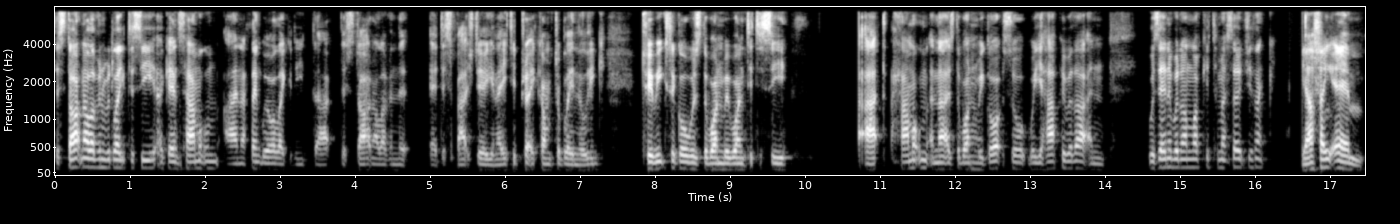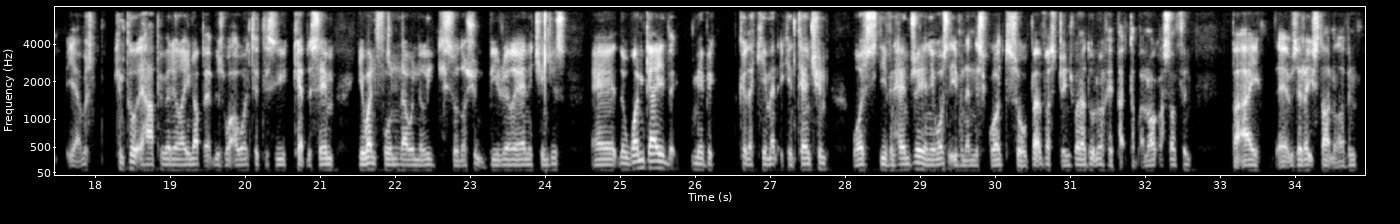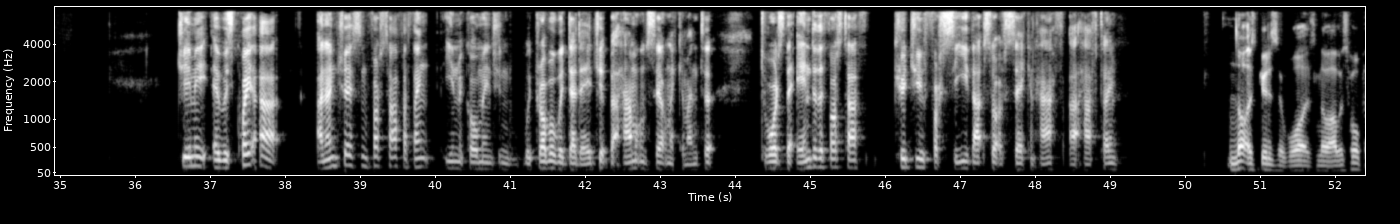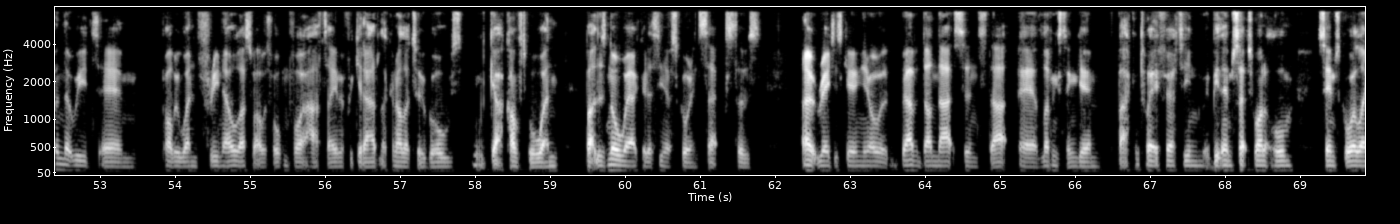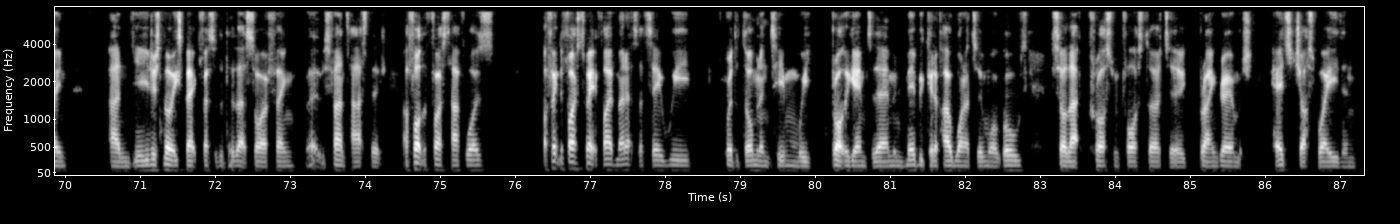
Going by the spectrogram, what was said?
the starting 11 we'd like to see against Hamilton, and I think we all agreed that the starting 11 that uh, dispatched Ayr United pretty comfortably in the league two weeks ago was the one we wanted to see at Hamilton, and that is the one we got. So were you happy with that? And was anyone unlucky to miss out? Do you think? Yeah, I think um, yeah, I was completely happy with the lineup. It was what I wanted to see, kept the same. You win four now in the league, so there shouldn't be really any changes. Uh, the one guy that maybe could have came into contention was Stephen Hendry, and he wasn't even in the squad, so a bit of a strange one. I don't know if he picked up a knock or something, but aye, it was the right starting eleven. Jamie, it was quite a an interesting first half. I think Ian McCall mentioned we probably did edge it, but Hamilton certainly came into it. Towards the end of the first half, could you foresee that sort of second half at half time? Not as good as it was. No, I was hoping that we'd um, probably win 3 0. That's what I was hoping for at half time. If we could add like another two goals and get a comfortable win. But there's no way I could have seen us scoring six. It was an outrageous game. You know, we haven't done that since that uh, Livingston game back in 2013. We beat them 6 1 at home, same scoreline. And you just don't expect Thistle to do that sort of thing. It was fantastic. I thought the first half was, I think the first 25 minutes, I'd say we were the dominant team. We brought the game to them, and maybe could have had one or two more goals. Saw that cross from Foster to Brian Graham, which heads just wide, and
